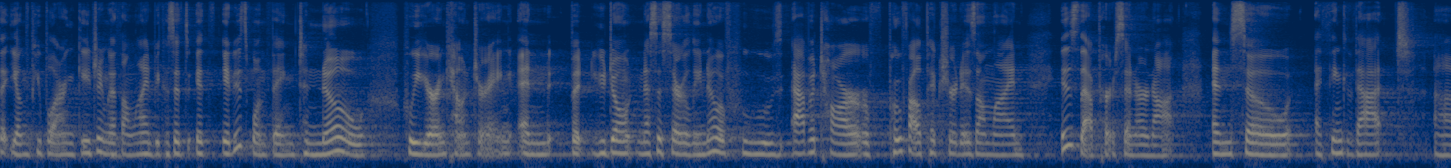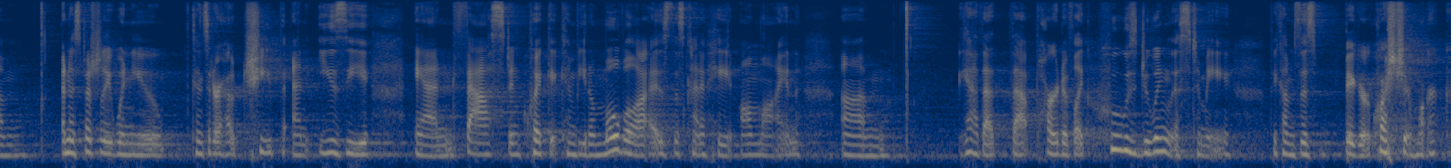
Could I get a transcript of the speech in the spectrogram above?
that young people are engaging with online, because it's, it, it is one thing to know who you're encountering, and, but you don't necessarily know if whose avatar or profile picture it is online is that person or not. And so I think that, um, and especially when you consider how cheap and easy and fast and quick it can be to mobilize this kind of hate online, um, yeah, that, that part of like, who's doing this to me becomes this bigger question mark.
